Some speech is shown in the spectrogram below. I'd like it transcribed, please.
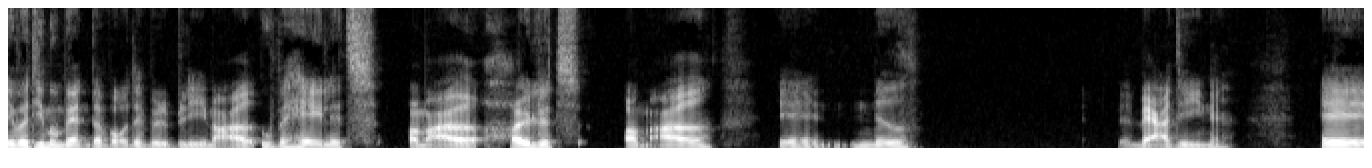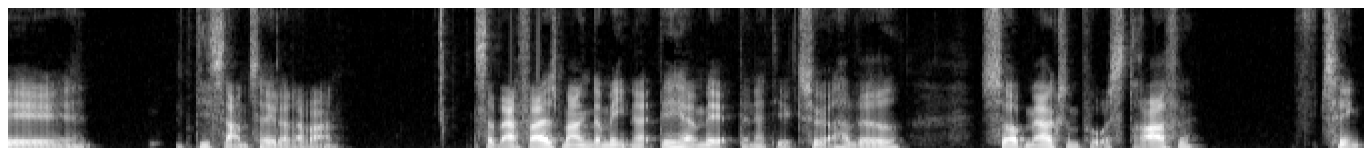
det var de momenter, hvor det ville blive meget ubehageligt, og meget højlydt, og meget øh, nedværdigende, øh, de samtaler, der var. Så der er faktisk mange, der mener, at det her med, at den her direktør har været så opmærksom på at straffe ting,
